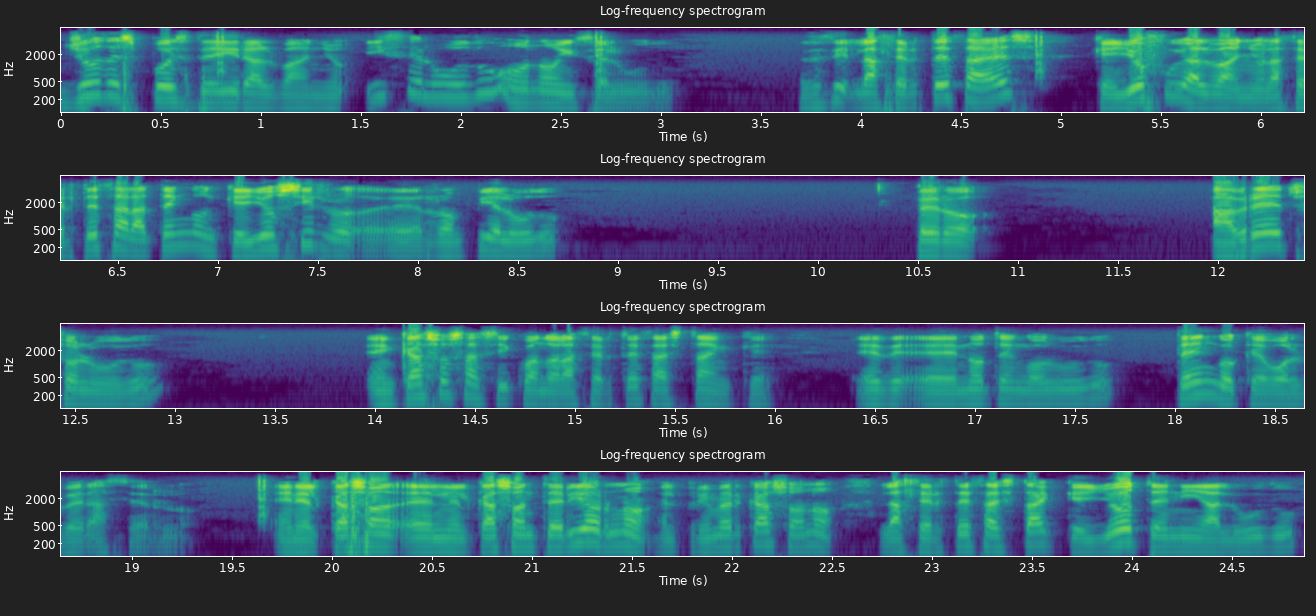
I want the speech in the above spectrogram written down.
Yo, después de ir al baño, ¿hice el vudú o no hice el vudú? Es decir, la certeza es que yo fui al baño. La certeza la tengo en que yo sí eh, rompí el vudú. Pero, ¿habré hecho el vudú? En casos así, cuando la certeza está en que eh, no tengo vudú, tengo que volver a hacerlo. En el, caso, en el caso anterior no, el primer caso no. La certeza está que yo tenía el vudú,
